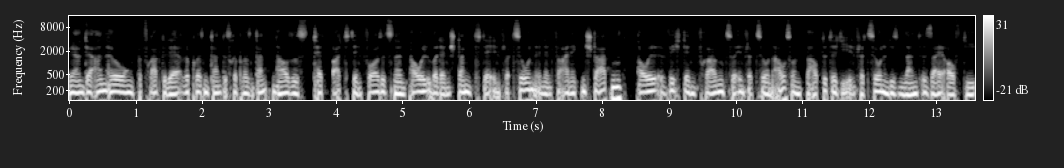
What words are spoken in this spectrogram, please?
Während der Anhörung befragte der Repräsentant des Repräsentantenhauses Ted Budd den Vorsitzenden Paul über den Stand der Inflation in den Vereinigten Staaten. Paul wich den Fragen zur Inflation aus und behauptete, die Inflation in diesem Land sei auf die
